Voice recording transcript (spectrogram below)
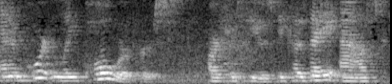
And importantly, poll workers are confused because they ask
